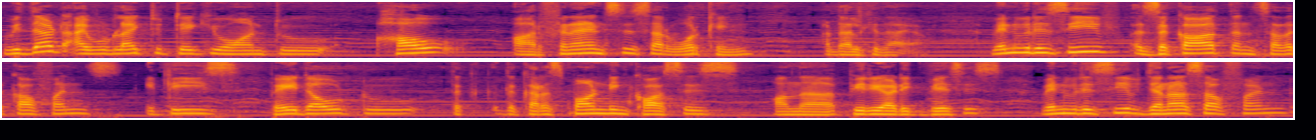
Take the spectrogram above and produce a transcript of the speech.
With that, I would like to take you on to how our finances are working at Al Hidayah. When we receive zakat and sadaqah funds, it is paid out to the, the corresponding causes on a periodic basis. When we receive Janaza fund,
